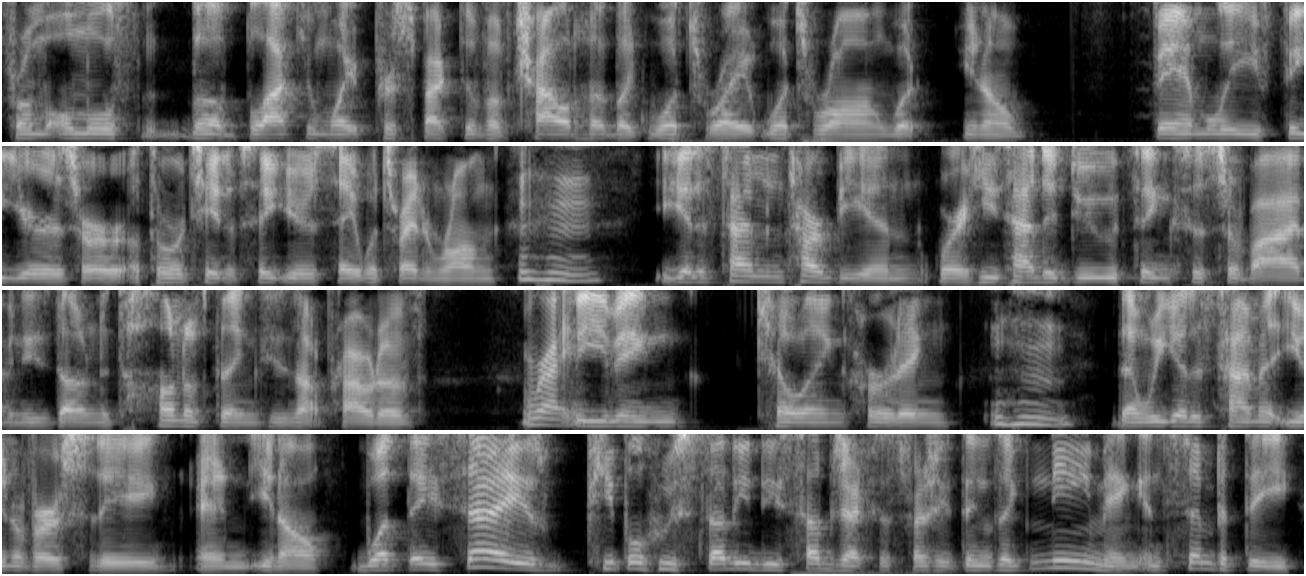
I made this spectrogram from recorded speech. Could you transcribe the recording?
from almost the black and white perspective of childhood, like what's right, what's wrong, what, you know, family figures or authoritative figures say what's right and wrong. Mm-hmm. You get his time in Tarbean, where he's had to do things to survive, and he's done a ton of things he's not proud of Right. thieving, killing, hurting. mm-hmm. Then we get his time at university, and you know what they say is people who study these subjects, especially things like naming and sympathy,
